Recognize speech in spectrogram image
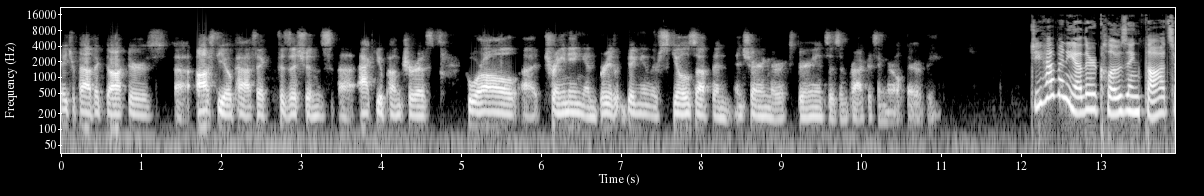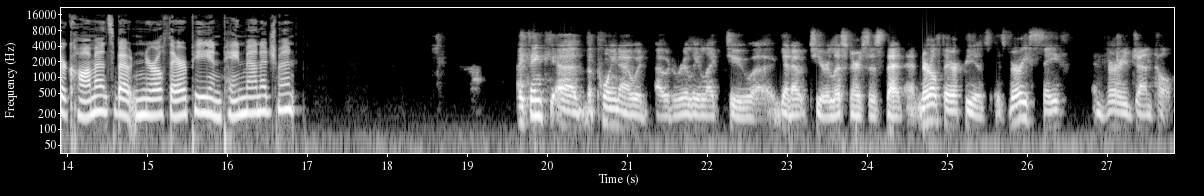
naturopathic doctors, uh, osteopathic physicians, uh, acupuncturists, who are all uh, training and bringing their skills up and, and sharing their experiences in practicing neural therapy. Do you have any other closing thoughts or comments about neural therapy and pain management? I think uh, the point I would I would really like to uh, get out to your listeners is that uh, neural therapy is is very safe and very gentle.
